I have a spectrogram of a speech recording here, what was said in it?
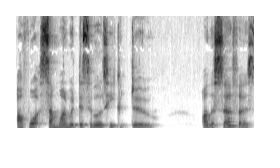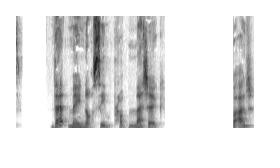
of what someone with disability could do. On the surface, that may not seem problematic. But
